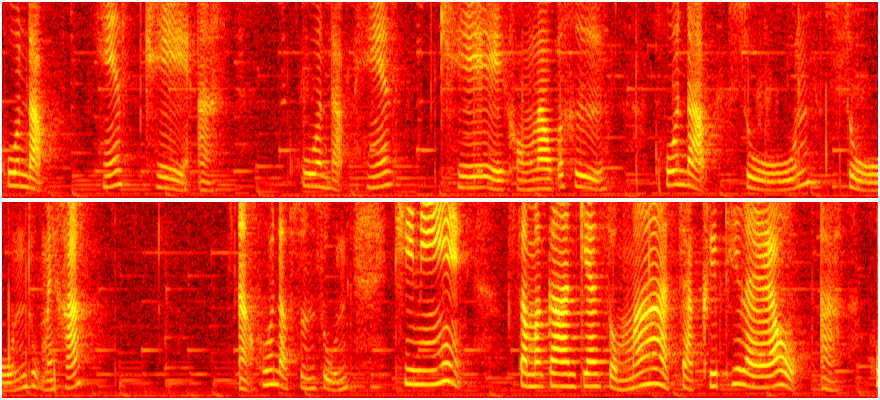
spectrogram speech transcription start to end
คูณดับ h k อะ คูณดับ h k ของเราก็คือ คูณดับ 0 0 ถูกไหมคะ อะ คูณดับ 0 0 ทีนี้สมการแกนสมมาตรจากคลิปที่แล้ว อะ ครู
